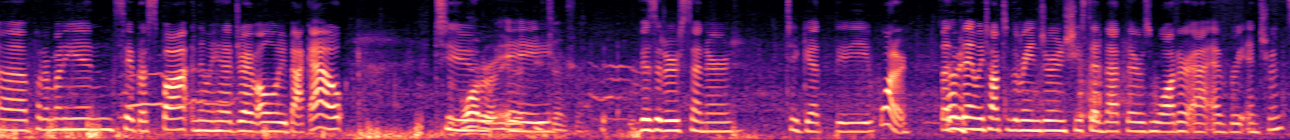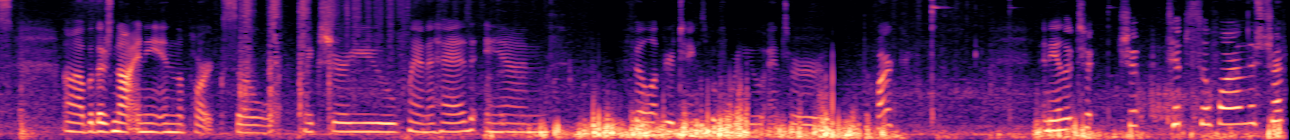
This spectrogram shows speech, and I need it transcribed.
uh, put our money in, saved our spot, and then we had to drive all the way back out to a visitor center to get the water. But then we talked to the ranger and she said that there's water at every entrance. Uh, but there's not any in the park, so make sure you plan ahead and fill up your tanks before you enter park. Any other trip tips so far on this trip?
